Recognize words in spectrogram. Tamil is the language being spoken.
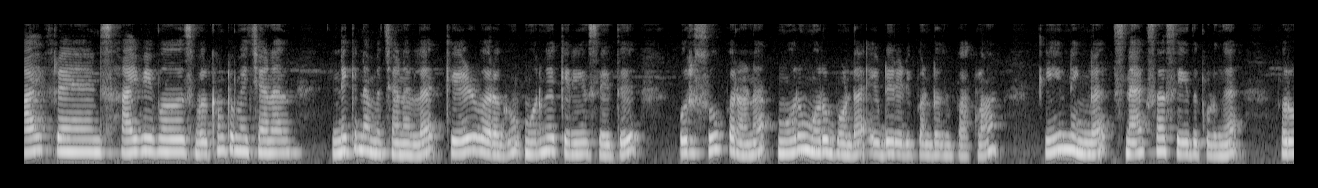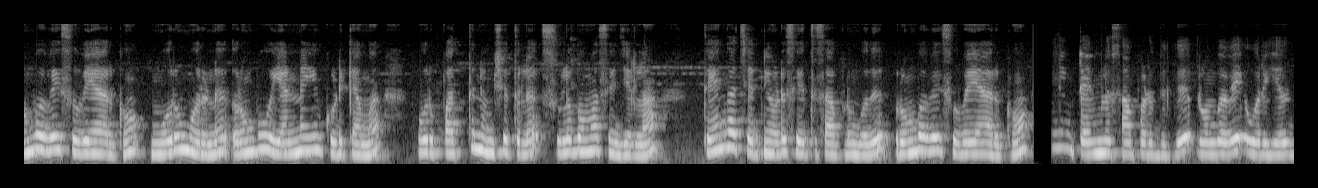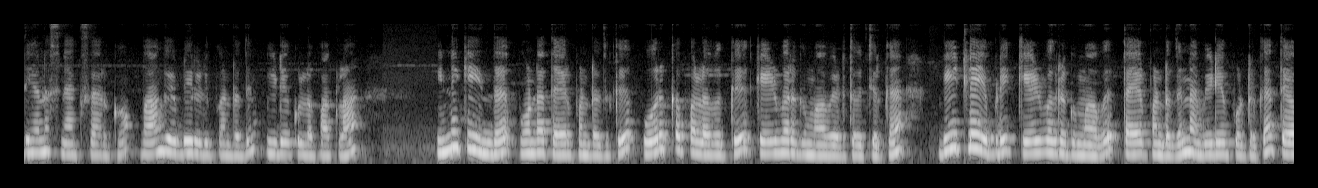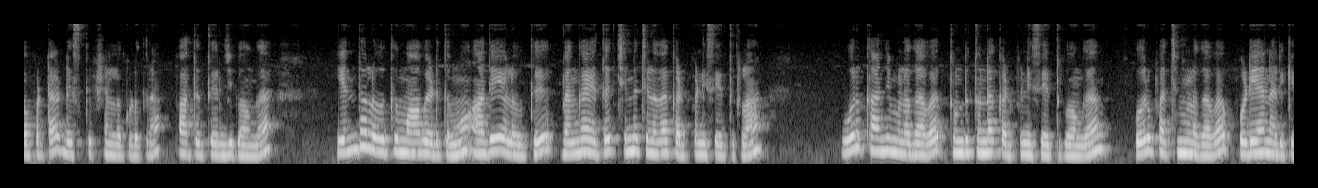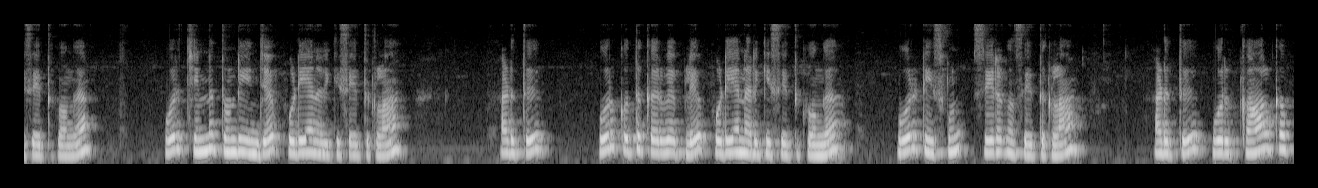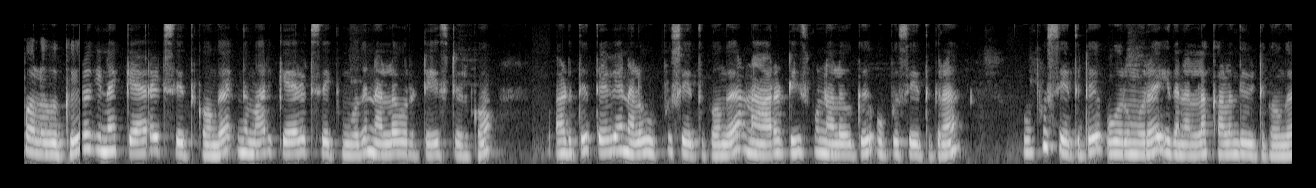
Hi friends hi viewers welcome to my channel இன்றைக்கி நம்ம சேனலில் கேழ்வரகும் முருங்கைக்கீரையும் சேர்த்து ஒரு சூப்பரான முறு முறு போண்டா எப்படி ரெடி பண்ணுறதுன்னு பார்க்கலாம். ஈவினிங்கில் ஸ்நாக்ஸாக செய்து கொடுங்க. ரொம்பவே சுவையாக இருக்கும். முறு முறுன்னு ரொம்ப எண்ணெயும் குடிக்காமல் ஒரு பத்து நிமிஷத்தில் சுலபமாக செஞ்சிடலாம். தேங்காய் சட்னியோடு சேர்த்து சாப்பிடும்போது ரொம்பவே சுவையாக இருக்கும். ஈவினிங் டைமில் சாப்பிட்றதுக்கு ரொம்பவே ஒரு ஹெல்த்தியான ஸ்நாக்ஸாக இருக்கும். வாங்க எப்படி ரெடி பண்ணுறதுன்னு வீடியோக்குள்ளே பார்க்கலாம். இன்றைக்கி இந்த போண்டா தயார் பண்ணுறதுக்கு ஒரு கப் அளவுக்கு கேழ்வரகு மாவு எடுத்து வச்சுருக்கேன். வீட்டிலே எப்படி கேழ்வரகு மாவு தயார் பண்ணுறதுன்னு நான் வீடியோ போட்டிருக்கேன். தேவைப்பட்டால் டிஸ்கிரிப்ஷனில் கொடுக்குறேன். பார்த்து தெரிஞ்சுக்கோங்க. எந்த அளவுக்கு மாவு எடுத்தோமோ அதே அளவுக்கு வெங்காயத்தை சின்ன சின்னதாக கட் பண்ணி சேர்த்துக்கலாம். ஒரு காஞ்சி மிளகாவை துண்டு துண்டாக கட் பண்ணி சேர்த்துக்கோங்க. ஒரு பச்சை மிளகாவை பொடியாக நறுக்கி சேர்த்துக்கோங்க. ஒரு சின்ன துண்டு இஞ்சை பொடியாக நறுக்கி சேர்த்துக்கலாம். அடுத்து ஒரு கொத்து கருவேப்பிலையை பொடியாக நறுக்கி சேர்த்துக்கோங்க. ஒரு டீஸ்பூன் சீரகம் சேர்த்துக்கலாம். அடுத்து ஒரு கால் கப் அளவுக்கு உருகின கேரட் சேர்த்துக்கோங்க. இந்த மாதிரி கேரட் சேர்க்கும் போது நல்ல ஒரு டேஸ்ட் இருக்கும். அடுத்து தேவையான அளவு உப்பு சேர்த்துக்கோங்க. நான் அரை டீஸ்பூன் அளவுக்கு உப்பு சேர்த்துக்கிறேன். உப்பு சேர்த்துட்டு ஒரு முறை இதை நல்லா கலந்து விட்டுக்கோங்க.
